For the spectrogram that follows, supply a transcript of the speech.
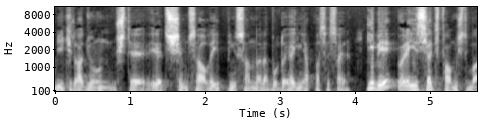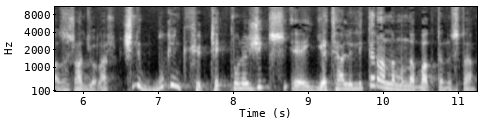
bir iki radyonun işte iletişim sağlayıp insanlara burada yayın yapması vesaire gibi öyle inisiyatif almıştı bazı radyolar. Şimdi bugünkü teknolojik e, yeterlilikler anlamında baktığınızda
